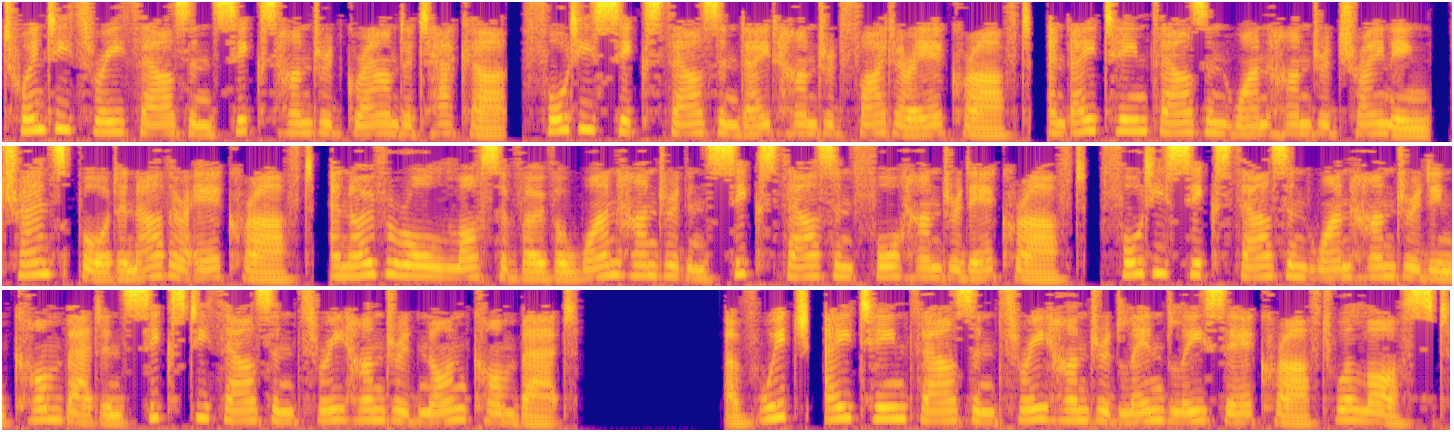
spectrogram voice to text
23,600 ground attacker, 46,800 fighter aircraft, and 18,100 training, transport and other aircraft, an overall loss of over 106,400 aircraft, 46,100 in combat and 60,300 non-combat of which, 18,300 Lend-Lease aircraft were lost.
